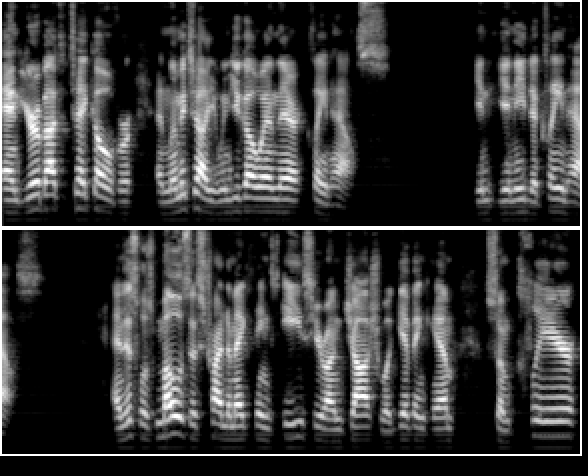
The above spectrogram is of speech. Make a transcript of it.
and you're about to take over. And let me tell you, when you go in there, clean house. You, you need a clean house. And this was Moses trying to make things easier on Joshua, giving him some clear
